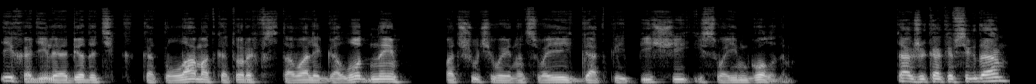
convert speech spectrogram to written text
и ходили обедать к котлам, от которых вставали голодные, подшучивая над своей гадкой пищей и своим голодом. Так же, как и всегда,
